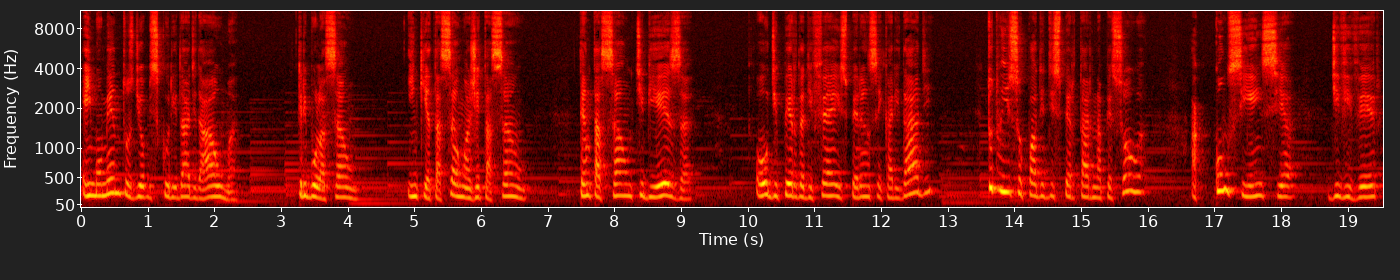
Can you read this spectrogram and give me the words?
Em momentos de obscuridade da alma, tribulação, inquietação, agitação, tentação, tibieza, ou de perda de fé, esperança e caridade, tudo isso pode despertar na pessoa a consciência de viver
